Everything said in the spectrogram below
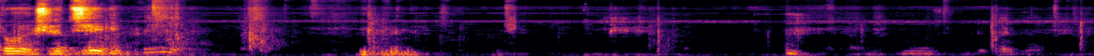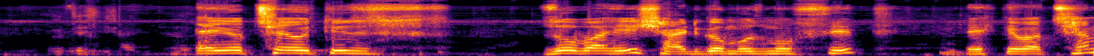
তো এসেছি। এই হচ্ছে ঐতিহ্যবাহী ষাট গম্বুজ মসজিদ, দেখতে পাচ্ছেন।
